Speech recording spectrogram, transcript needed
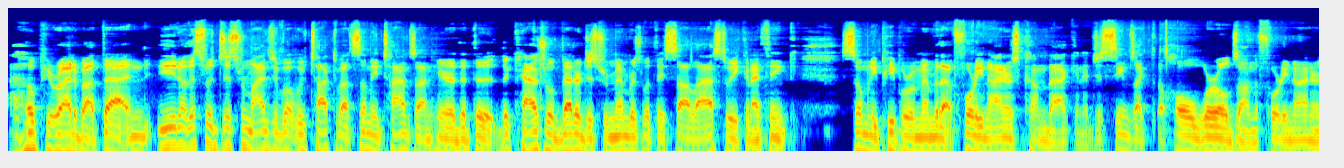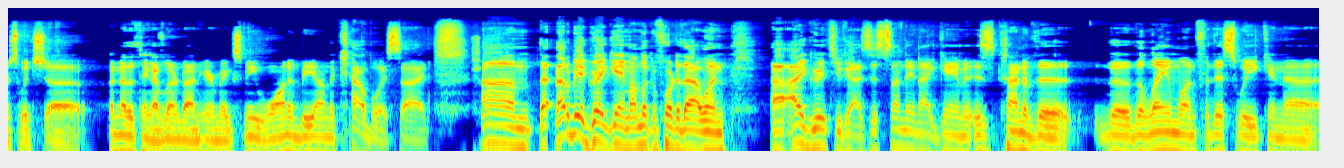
I hope you're right about that. And you know, this was just reminds me of what we've talked about so many times on here that the the casual better just remembers what they saw last week and I think so many people remember that 49ers comeback and it just seems like the whole world's on the 49ers which uh, another thing I've learned on here makes me want to be on the Cowboys side. Sure. Um, that, that'll be a great game. I'm looking forward to that one. Uh, I agree with you guys. This Sunday night game is kind of the the the lame one for this week, and uh,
